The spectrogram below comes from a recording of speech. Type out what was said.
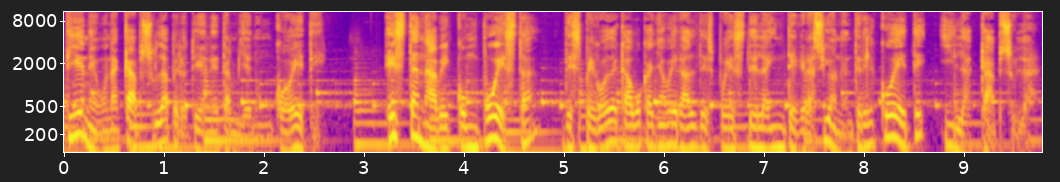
tiene una cápsula, pero tiene también un cohete. Esta nave compuesta despegó de Cabo Cañaveral después de la integración entre el cohete y la cápsula.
